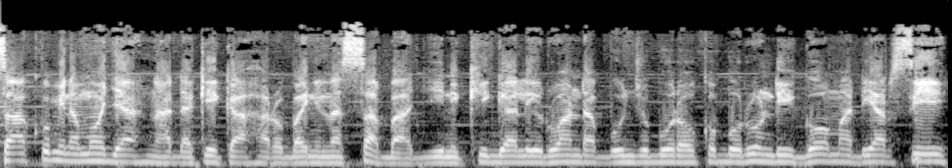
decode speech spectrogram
Saa 11 na dakika 47 jijini Kigali, Rwanda, bunjubura huko Burundi, Goma DRC,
